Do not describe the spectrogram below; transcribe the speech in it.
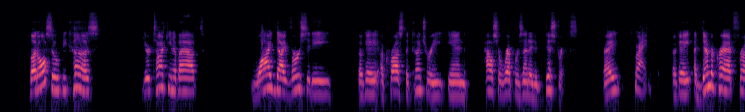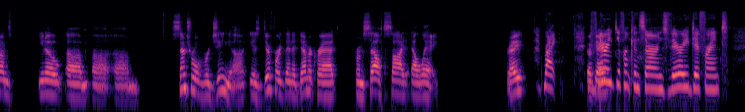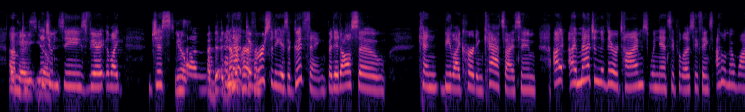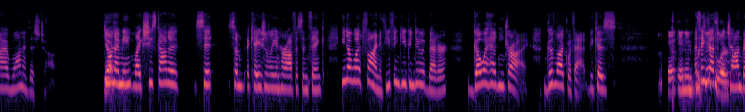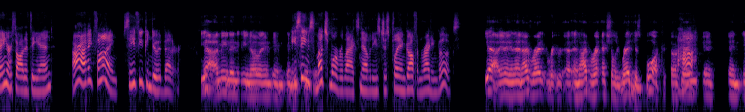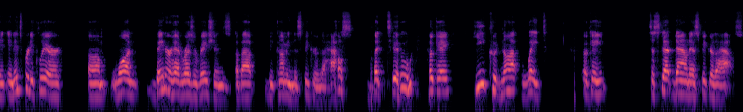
but also because you're talking about wide diversity okay across the country in house of representative districts right Right. okay a democrat from you know um, uh, um, central virginia is different than a democrat from south side la right Right. okay Very different concerns, very different um, Okay, you know- constituencies, very like just you know um, a, d- a and that democrat from diversity is a good thing, but it also can be like herding cats, I assume. I, I imagine that there are times when Nancy Pelosi thinks, I don't know why I wanted this job. Do you know what I mean? Like she's got to sit some occasionally in her office and think, you know what? Fine. If you think you can do it better, go ahead and try. Good luck with that because and, and in I think that's what John Boehner thought at the end. All right, fine. See if you can do it better. yeah i mean and you know and, and, and He seems much more relaxed now that he's just playing golf and writing books. Yeah, and, and I've read and I've re- actually read his book. Okay, Aha. and, and and it's pretty clear. Um, one, Boehner had reservations about becoming the Speaker of the House, but two, okay, he could not wait, okay, to step down as Speaker of the House.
